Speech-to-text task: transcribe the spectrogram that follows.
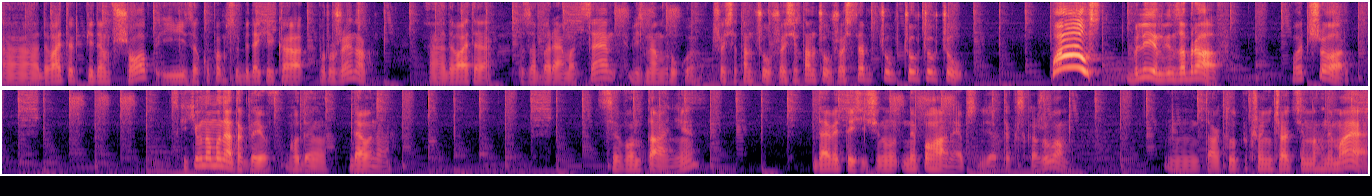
Е, давайте підемо в шоп і закупимо собі декілька пружинок. Е, давайте заберемо це, візьмемо в руку. Щось я там чув, щось я там чув, щось я там чув, чув, чув, чув. Вау! Блін, він забрав. От чорт. Скільки вона монеток дає в годину? Де вона? Це вон та, ні? 9 тисяч. Ну, непогано, я так скажу вам. Так, тут якщо нічого цінного немає.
